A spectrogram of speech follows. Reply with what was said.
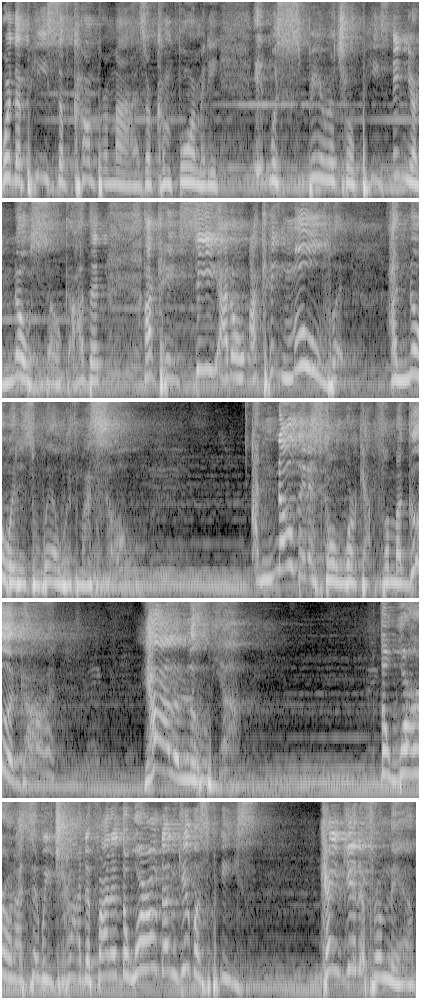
Or the peace of compromise or conformity. It was spiritual peace in your know so, God, that I can't see, I don't, I can't move, but I know it is well with my soul. I know that it's gonna work out for my good, God. Hallelujah. The world, I said we tried to find it. The world doesn't give us peace. Can't get it from them.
